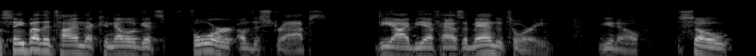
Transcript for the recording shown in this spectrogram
say by the time that Canelo gets four of the straps, the IBF has a mandatory. You know, so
